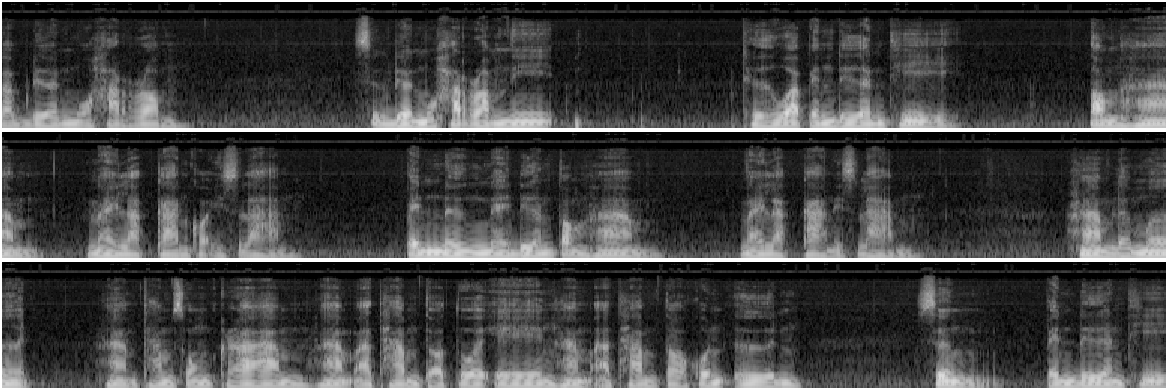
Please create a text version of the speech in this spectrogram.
กับเดือนมุฮัรรอม ซึ่งเดือนมุฮัรรอมนี้ ถือว่าเป็นเดือนที่ ต้องห้ามในหลักการของอิสลาม เป็นหนึ่งในเดือนต้องห้ามในหลักการอิสลาม ห้ามละเมิด ห้ามทำสงคราม ห้ามอาธรรมต่อตัวเอง ห้ามอาธรรมต่อคนอื่น ซึ่งเป็นเดือนที่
